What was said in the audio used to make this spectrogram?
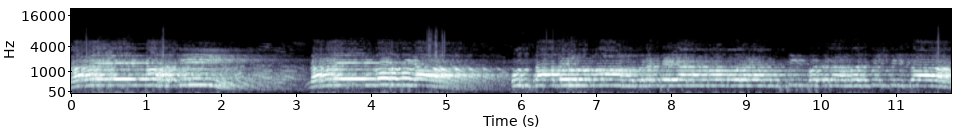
نعرہ تحقیق، نعرہ غوثیہ۔ استاد علماء حضرت علامہ مولانا مفتی فضل احمد چشتی صاحب۔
